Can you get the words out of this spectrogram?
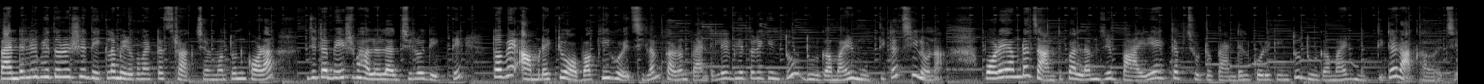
প্যান্ডেলের ভেতরে এসে দেখলাম এরকম একটা স্ট্রাকচার মতন করা, যেটা বেশ ভালো লাগছিল দেখতে। তবে আমরা একটু অবাকই হয়েছিলাম, কারণ প্যান্ডেলের ভেতরে কিন্তু দুর্গা মায়ের মূর্তিটা ছিল না। পরে আমরা জানতে পারলাম যে বাইরে একটা ছোট প্যান্ডেল করে কিন্তু দুর্গা মায়ের মূর্তিটা রাখা হয়েছে।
